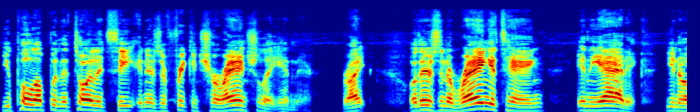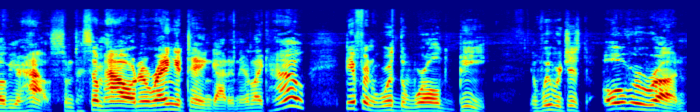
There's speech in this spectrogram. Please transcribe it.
you pull up in the toilet seat and there's a freaking tarantula in there, right? Or there's an orangutan in the attic, you know, of your house. Some, somehow an orangutan got in there. Like, how different would the world be if we were just overrun,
